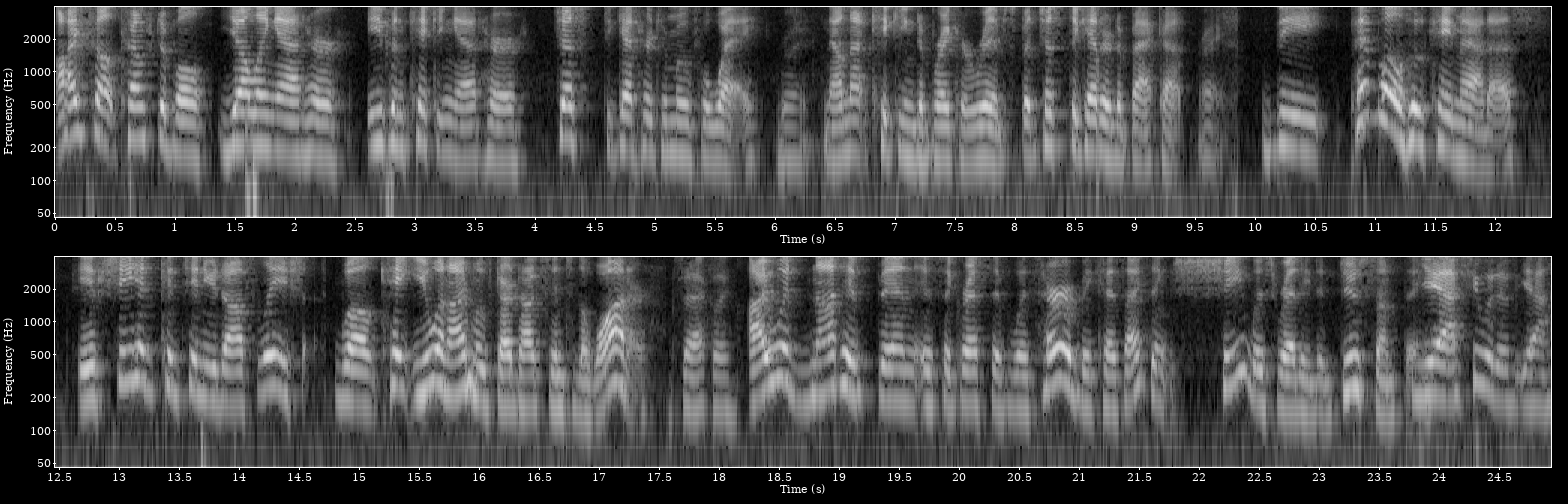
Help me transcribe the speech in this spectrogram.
I felt comfortable yelling at her, even kicking at her, just to get her to move away. Right. Now, not kicking to break her ribs, but just to get her to back up. Right. the pit bull who came at us, if she had continued off leash, well, Kate, you and I moved our dogs into the water. Exactly. I would not have been as aggressive with her because I think she was ready to do something. Yeah, she would have. Yeah,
